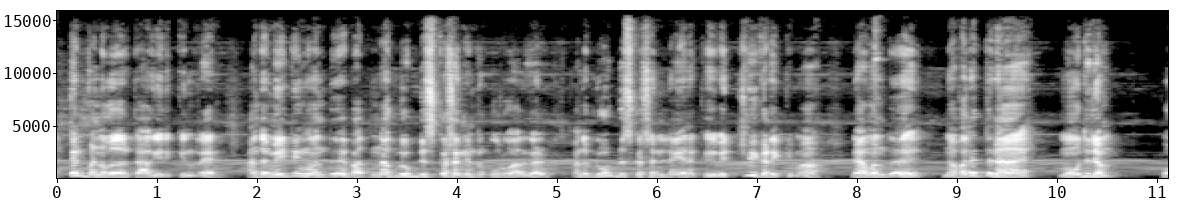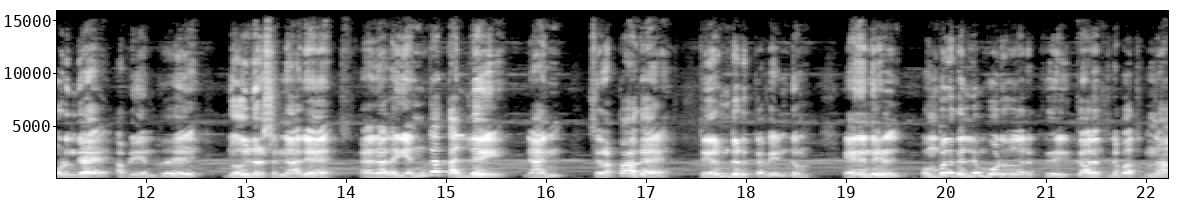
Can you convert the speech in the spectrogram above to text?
அட்டென்ட் பண்ணுவதற்காக இருக்கின்றேன். அந்த மீட்டிங் வந்து பார்த்தீங்கன்னா குரூப் டிஸ்கஷன் என்று கூறுவார்கள். அந்த குரூப் டிஸ்கஷனில் எனக்கு வெற்றி கிடைக்குமா? நான் வந்து நவரத்தின மோதிரம் போடுங்க அப்படி என்று ஜோதிடர் சொன்னார். அதனால் எந்த கல்லை நான் சிறப்பாக தேர்ந்தெடுக்க வேண்டும்? ஏனெனில் ஒன்பது கல்லும் போடுவதற்கு இக்காலத்தில் பார்த்தோம்னா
